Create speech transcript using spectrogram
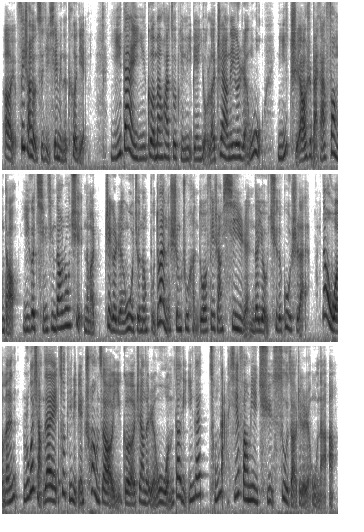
呃，非常有自己鲜明的特点。一旦一个漫画作品里边有了这样的一个人物，你只要是把它放到一个情境当中去，那么这个人物就能不断的生出很多非常吸引人的、有趣的故事来。那我们如果想在作品里边创造一个这样的人物，我们到底应该从哪些方面去塑造这个人物呢？啊，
